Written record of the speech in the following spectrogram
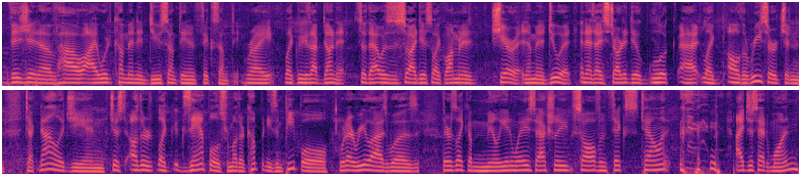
vision of how I would come in and do something and fix something, right? Like because I've done it. So that was so I just like, well, I'm going to share it and I'm going to do it. And as I started to look at like all the research and technology and just other like examples from other companies and people, what I realized was there's like a million ways to actually solve and fix talent. I just had one.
